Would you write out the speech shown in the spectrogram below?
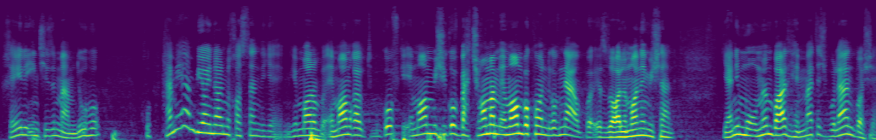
خیلی این چیز ممدوح و خب همه هم بیا اینا رو می‌خواستن دیگه. میگه ما امام گفت که امام میشی گفت بچه هم, امام بکن. گفت نه ظالمان نمیشن. یعنی مؤمن باید همتش بلند باشه.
